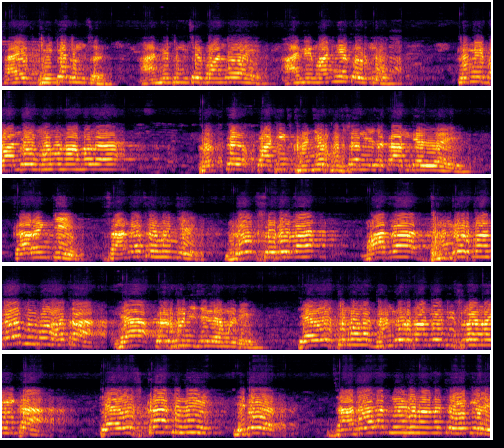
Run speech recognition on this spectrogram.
साहेब ठीक आहे तुमचं. आम्ही तुमचे बांधव आहे. आम्ही मान्य करतो. तुम्ही बांधव म्हणून आम्हाला फक्त पाठीत खंजीर खुपसण्याचं काम केलेलं आहे. कारण की सांगायचं म्हणजे लोकसभेला माझा धनगर बांधवच उभा होता ह्या परभणी जिल्ह्यामध्ये. त्यावेळेस तुम्हाला धनगर बांधव दिसला नाही का? त्यावेळेस का तुम्ही इथं जाधवालाच निवडून आणायचं हे केले?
